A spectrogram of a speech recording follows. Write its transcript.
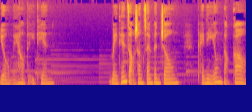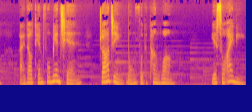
有美好的一天。每天早上三分钟，陪你用祷告来到天父面前，抓紧蒙福的盼望。耶稣爱你，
